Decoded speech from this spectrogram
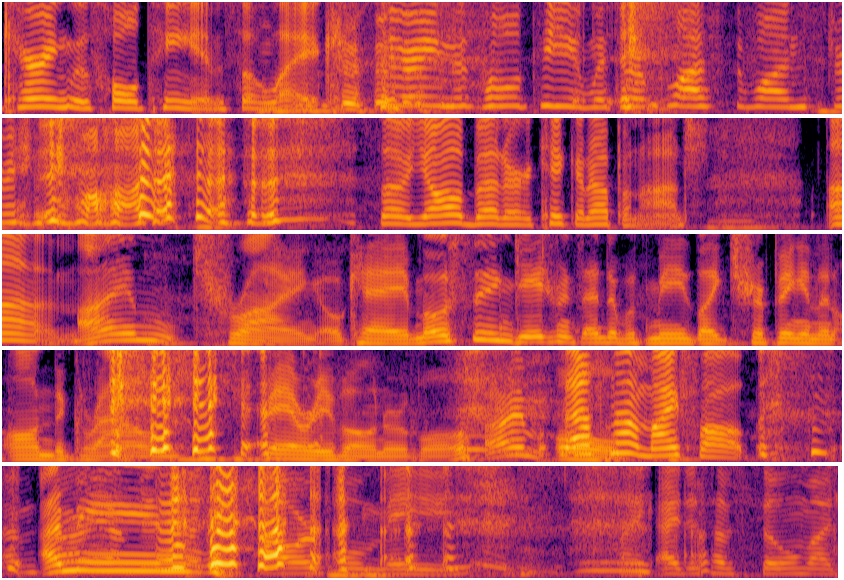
carrying this whole team, so like Carrying this whole team with her plus one strength mod. so y'all better kick it up a notch. Um I'm trying, okay? Most of the engagements end up with me like tripping and then on the ground, just very vulnerable. I'm old. that's not my fault. I'm I mean- I'm just like a powerful mage. Like I just have so much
